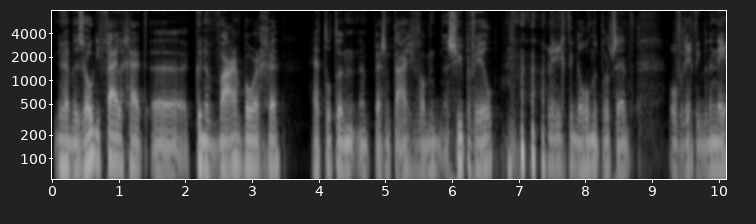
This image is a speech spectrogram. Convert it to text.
Nu hebben we zo die veiligheid uh, kunnen waarborgen. Hè, tot een, een, percentage van superveel. richting de 100% of richting de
